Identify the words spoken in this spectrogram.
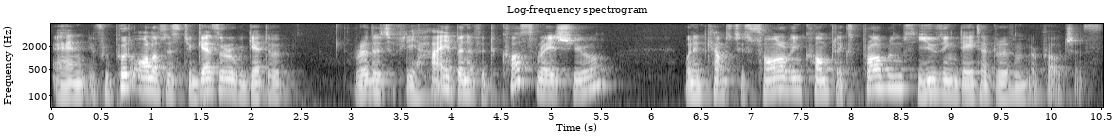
And if we put all of this together, we get a relatively high benefit to cost ratio when it comes to solving complex problems using data-driven approaches.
